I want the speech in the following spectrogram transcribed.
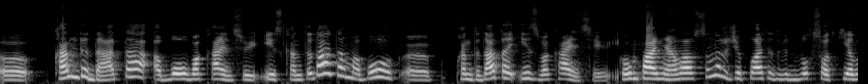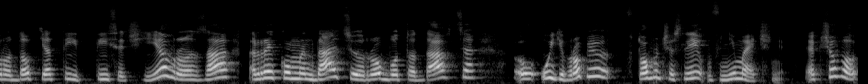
е, кандидата або вакансію із кандидатом, або е, кандидата із вакансією. Компанія Wow Synergy платить від 200 євро до 5000 євро за рекомендацію роботодавця е, у Європі, в тому числі в Німеччині. Якщо ви,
